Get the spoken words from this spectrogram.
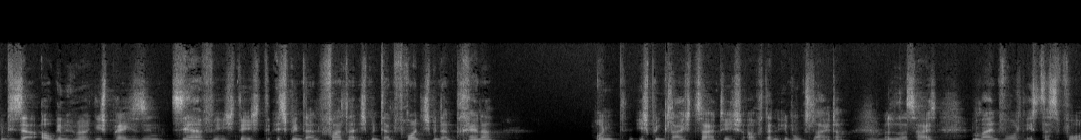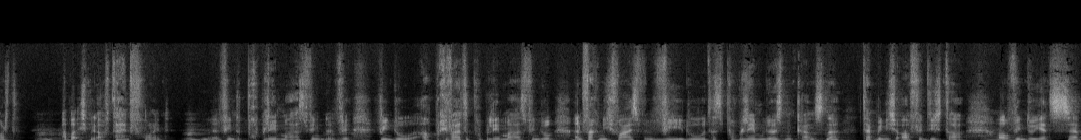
Und diese augenhöhe Gespräche sind sehr wichtig. Ich bin dein Vater, ich bin dein Freund, ich bin dein Trainer. Und ich bin gleichzeitig auch dein Übungsleiter. Also das heißt, mein Wort ist das Wort, aber ich bin auch dein Freund. Äh, Wenn du Probleme hast, wenn, wenn- wenn du auch private Probleme hast, wenn du einfach nicht weißt, wie du das Problem lösen kannst, ne, da bin ich auch für dich da. Auch wenn du jetzt äh,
